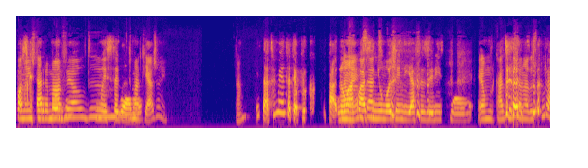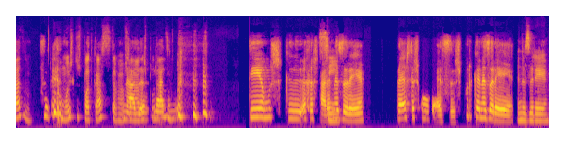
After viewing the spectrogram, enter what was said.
Posso uma Instagramável de, um Instagram. de maquiagem. Então? Exatamente, até porque pá, não, não, há é? quase Exato. nenhuma hoje em dia a fazer isso. Não. É um mercado que não está nada explorado. é como este dos podcasts também não nada, está nada explorado. Nada. Temos que arrastar Sim. a Nazaré para estas conversas, porque a Nazaré. A Nazaré.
